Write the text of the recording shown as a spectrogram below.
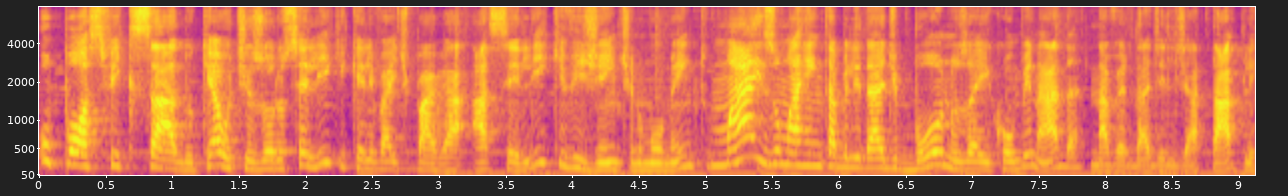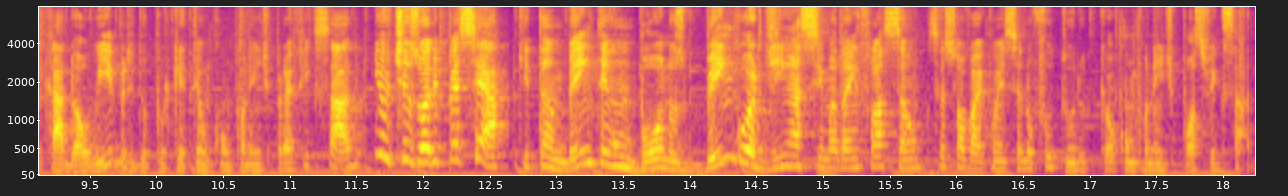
O pós-fixado, que é o Tesouro Selic, que ele vai te pagar a Selic vigente no momento, mais uma rentabilidade bônus aí combinada. Na verdade, ele já está aplicado ao híbrido, porque tem um componente pré-fixado fixado, e o Tesouro IPCA, que também tem um bônus bem gordinho acima da inflação, você só vai conhecer no futuro, que é o componente pós-fixado.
